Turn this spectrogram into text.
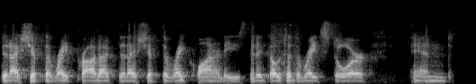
did I ship the right product, did I ship the right quantities, did it go to the right store? And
